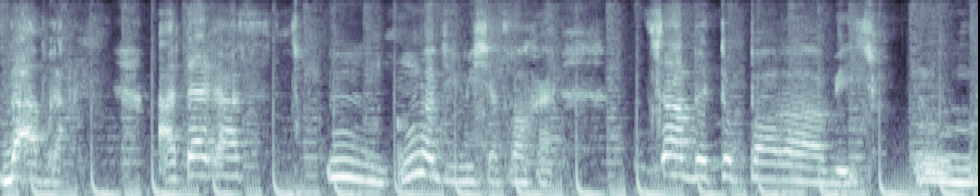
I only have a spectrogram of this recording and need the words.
Dobra, a teraz... Mm, nudzi mi się trochę. Co by tu porobić? Mm,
